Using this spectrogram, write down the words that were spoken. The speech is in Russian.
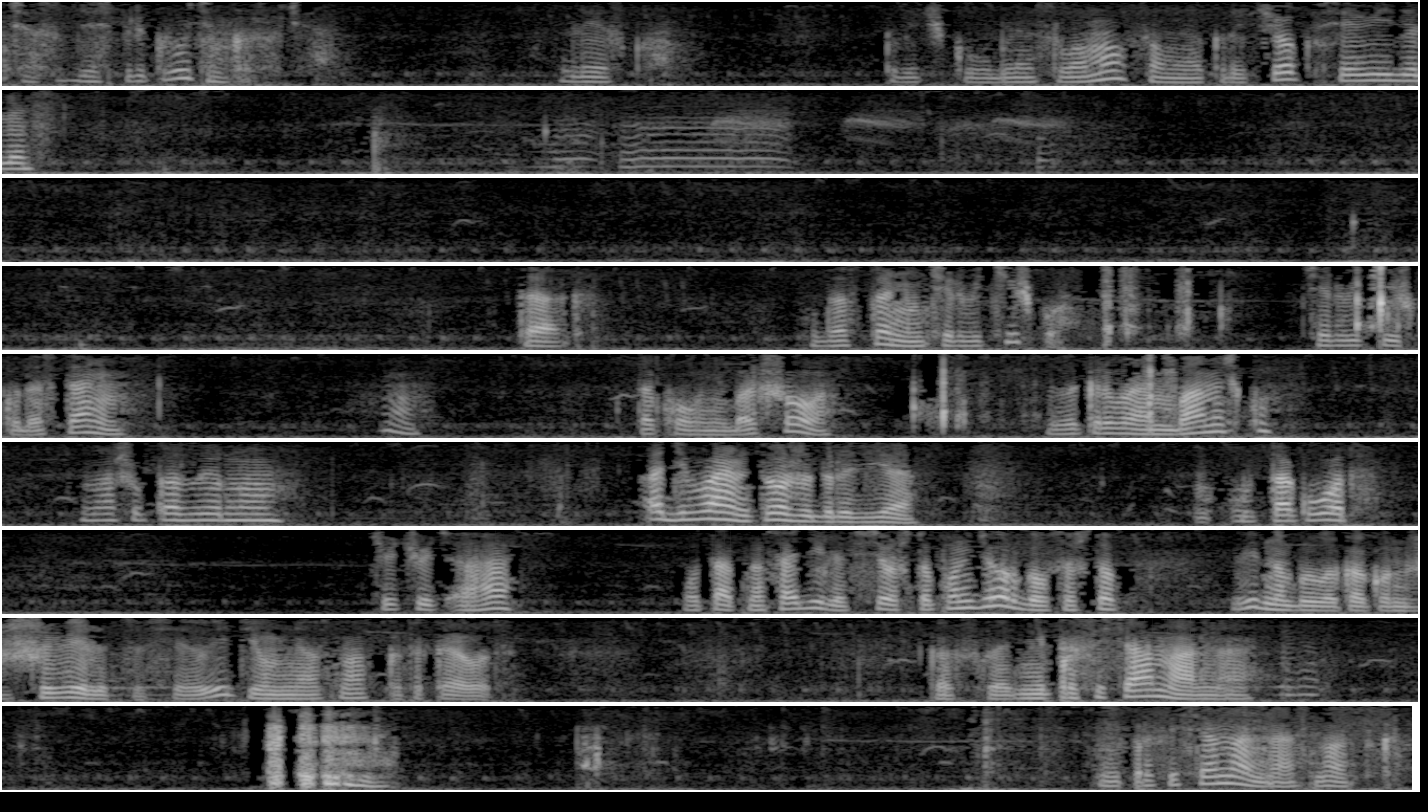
Сейчас здесь прикрутим, короче. Леску. Крючку, блин, сломался у меня крючок, все видели. Так. Достанем червятишку. Червятишку достанем. Ну, такого небольшого. Закрываем баночку нашу козырную. Одеваем тоже, друзья. Вот так вот. Чуть-чуть, ага. Вот так насадили все, чтобы он дергался, чтобы видно было, как он шевелится все. Видите, у меня оснастка такая вот как сказать, непрофессиональная. Непрофессиональная оснастка.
